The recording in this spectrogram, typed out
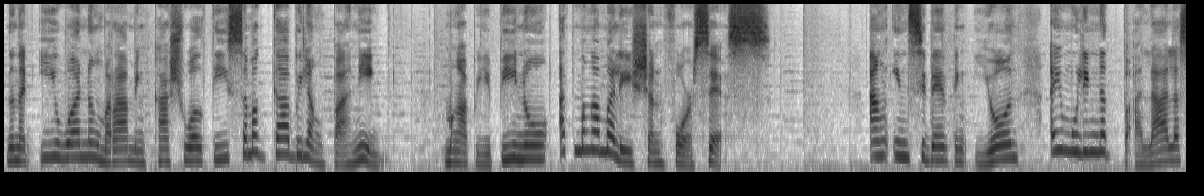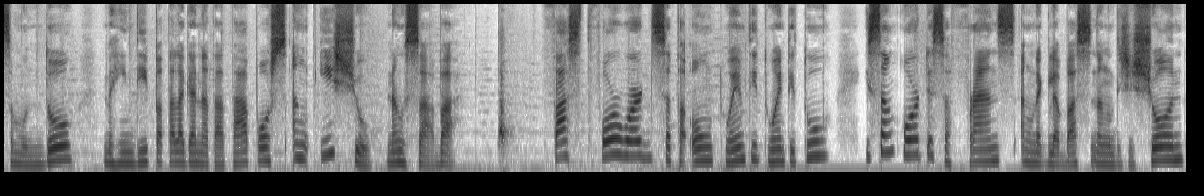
na nag-iwan ng maraming casualty sa magkabilang panig, mga Pilipino at mga Malaysian forces. Ang insidenteng iyon ay muling nagpaalala sa mundo na hindi pa talaga natatapos ang issue ng Saba. Fast forward sa taong 2022, isang korte sa France ang naglabas ng desisyon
